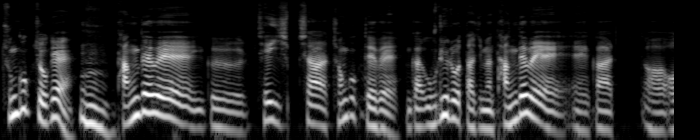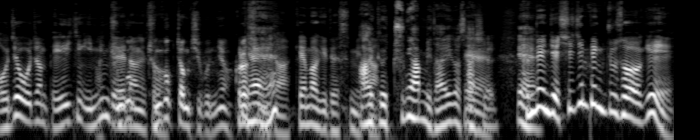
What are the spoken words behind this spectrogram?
중국 쪽에 음, 당대회 그 제20차 전국 대회, 그러니까 우리로 따지면 당대회가 어, 제 오전 베이징 아, 인민대회당에서 중국, 중국 정치군요. 그렇습니다. 개막이 됐습니다. 아, 그 중요합니다. 이거 사실. 예. 근데 이제 시진핑 주석이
